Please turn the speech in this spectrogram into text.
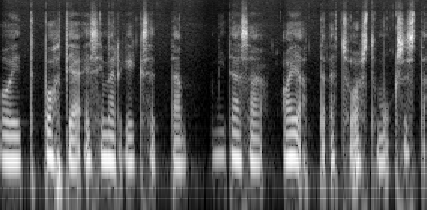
Voit pohtia esimerkiksi, että mitä sä ajattelet suostumuksesta.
